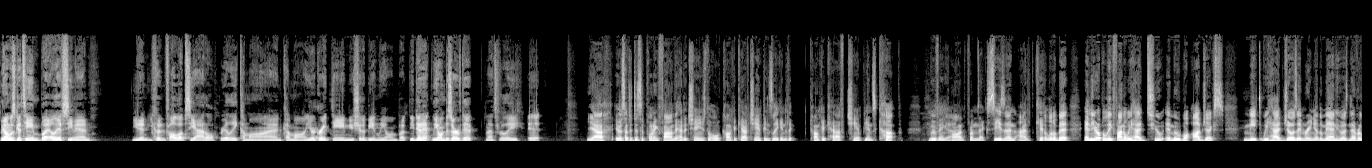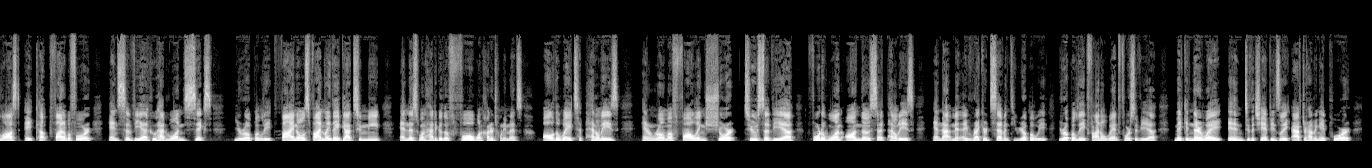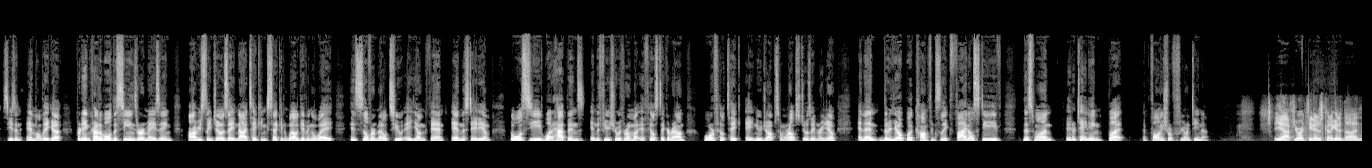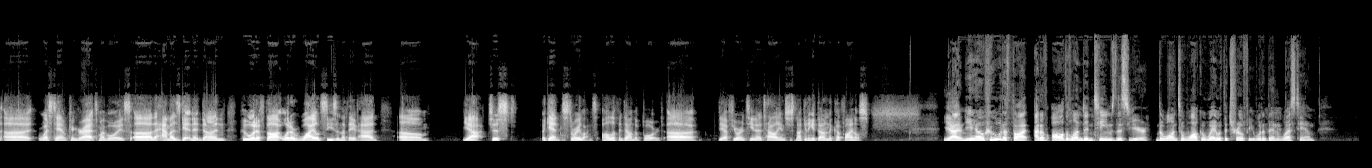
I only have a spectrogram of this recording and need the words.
Leon was a good team, but LAFC, man, you didn't, you couldn't follow up Seattle, really? Come on, come on. You're yeah. a great team. You should have beaten Leon, but you didn't. Leon deserved it, and that's really it. Yeah, it was such a disappointing final. They had to change the whole CONCACAF Champions League into the CONCACAF Champions Cup moving yeah. on from next season. I kid a little bit. In the Europa League final, we had two immovable objects meet. We had Jose Mourinho, the man who has never lost a cup final before, and Sevilla, who had won six Europa League finals. Finally, they got to meet, and this one had to go the full 120 minutes all the way to penalties, and Roma falling short to Sevilla, four to one on those said penalties and that meant a record seventh Europa League, Europa League final win for Sevilla, making their way into the Champions League after having a poor season in La Liga. Pretty incredible. The scenes were amazing. Obviously, Jose not taking second well, giving away his silver medal to a young fan in the stadium. But we'll see what happens in the future with Roma if he'll stick around or if he'll take a new job somewhere else, Jose Mourinho. And then the Europa Conference League final, Steve. This one entertaining, but falling short for Fiorentina. Yeah, Fiorentina just couldn't get it done. Uh, West Ham, congrats, my boys. Uh, the Hammers getting it done. Who would have thought? What a wild season that they've had. Um, yeah, just again storylines all up and down the board. Uh, yeah, Fiorentina Italians just not getting it done in the cup finals. Yeah, and you know, who would have thought out of all the London teams this year, the one to walk away with the trophy would have been West Ham?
